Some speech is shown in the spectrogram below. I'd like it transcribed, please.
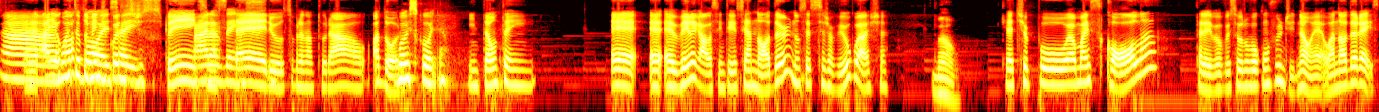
Ah, é, aí eu gosto também de coisas aí. de suspense, Parabéns. mistério, sobrenatural. Adoro. Boa escolha. Então tem. É, é, é bem legal, assim, tem esse Another. Não sei se você já viu, Guacha. Não. Que é tipo, é uma escola Peraí, vou ver se eu não vou confundir. Não, é o Another Ace.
